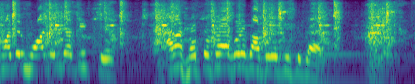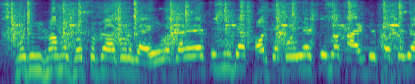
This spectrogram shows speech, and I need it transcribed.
আমাদের মহাজন যা দিচ্ছে এখন সত্তর টাকা করে কাপড়ে কিনতে দেয়। মজুরি সময় সত্তর টাকা করে দেয়। এবার দেখা যাচ্ছে যে যা খরচা পড়ে যাচ্ছে বা কারেন্টের খরচা যা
